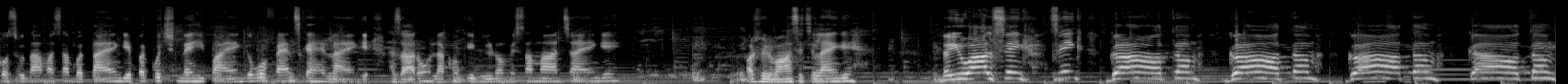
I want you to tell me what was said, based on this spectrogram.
को सुदामा सा बताएँगे, पर कुछ नहीं पाएँगे, वो फैंस कहलाएँगे हज़ारों लाखों की भीड़ों में समा जाएँगे और फिर वहाँ से चलाएँगे नयुवाल Singh Singh Gautam Gautam Gautam Gautam.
